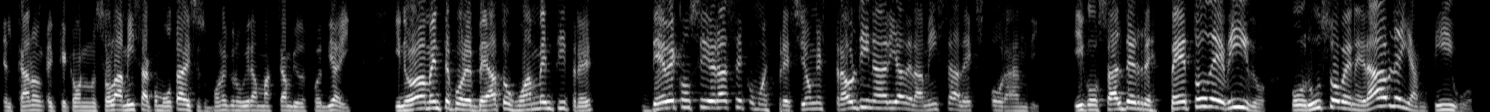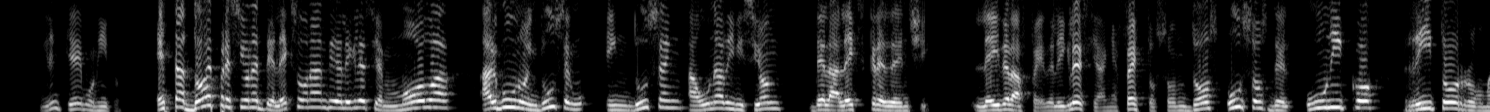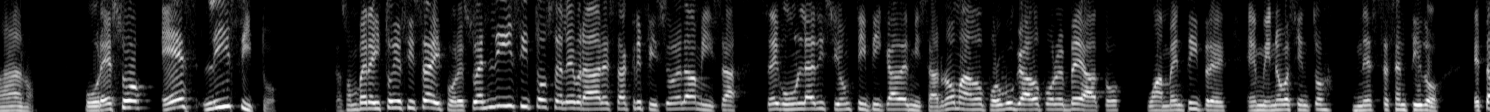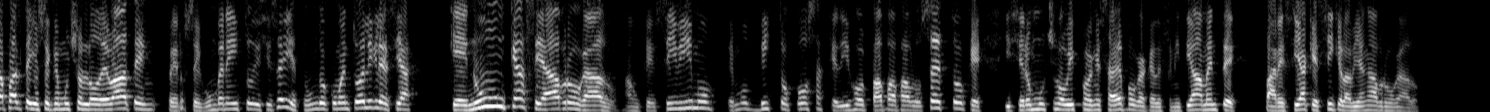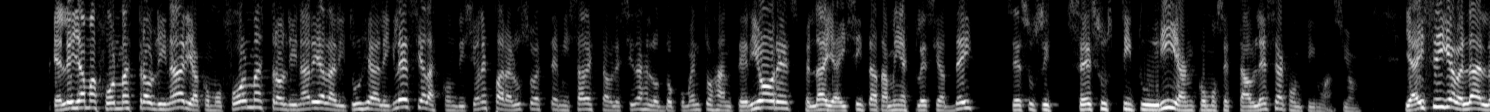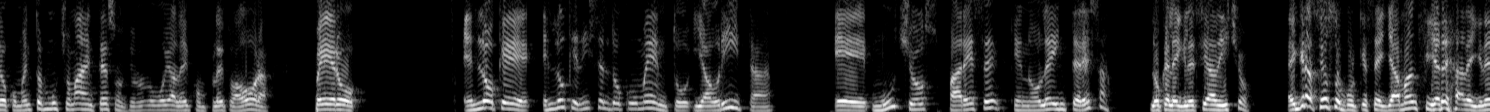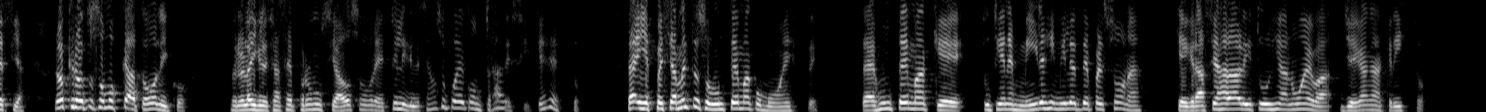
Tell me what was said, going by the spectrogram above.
el, canon, que comenzó la misa como tal, y se supone que no hubiera más cambios después de ahí. Y nuevamente por el Beato Juan 23, debe considerarse como expresión extraordinaria de la misa lex orandi y gozar de respeto debido por uso venerable y antiguo. Miren qué bonito. Estas dos expresiones del lex orandi de la iglesia en modo alguno inducen, inducen a una división de la lex credenci, ley de la fe de la iglesia. En efecto, son dos usos del único rito romano. Por eso es lícito son Benedicto 16, por eso es lícito celebrar el sacrificio de la misa según la edición típica del misal romano promulgado por el Beato Juan 23 en 1962. Esta parte yo sé que muchos lo debaten, pero según Benedicto 16, esto es un documento de la iglesia que nunca se ha abrogado, aunque sí vimos, hemos visto cosas que dijo el Papa Pablo VI, que hicieron muchos obispos en esa época, que definitivamente parecía que sí, que lo habían abrogado. Él le llama forma extraordinaria, como forma extraordinaria la liturgia de la iglesia, las condiciones para el uso de este misal establecidas en los documentos anteriores, ¿verdad? Y ahí cita también Ecclesia Day, se, sustituirían como se establece a continuación. Y ahí sigue, ¿verdad? El documento es mucho más intenso, yo no lo voy a leer completo ahora, pero es lo que, es lo que dice el documento y ahorita eh, muchos parece que no le interesa lo que la iglesia ha dicho. Es gracioso porque se llaman fieles a la iglesia. No es que nosotros somos católicos, pero la iglesia se ha pronunciado sobre esto y la iglesia no se puede contradecir. ¿Qué es esto? y especialmente sobre un tema como este. Sea, es un tema que tú tienes miles y miles de personas que gracias a la liturgia nueva llegan a Cristo.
